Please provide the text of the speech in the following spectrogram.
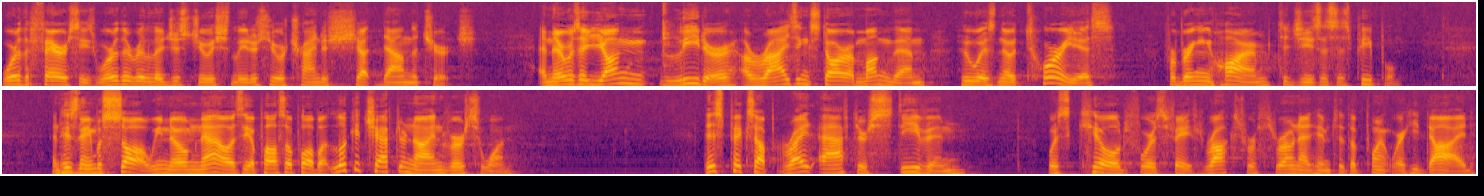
were the Pharisees, were the religious Jewish leaders who were trying to shut down the church. And there was a young leader, a rising star among them, who was notorious for bringing harm to Jesus' people. And his name was Saul. We know him now as the Apostle Paul. But look at chapter 9, verse 1. This picks up right after Stephen was killed for his faith. Rocks were thrown at him to the point where he died.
